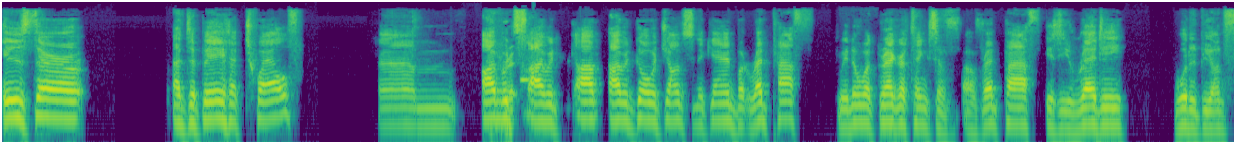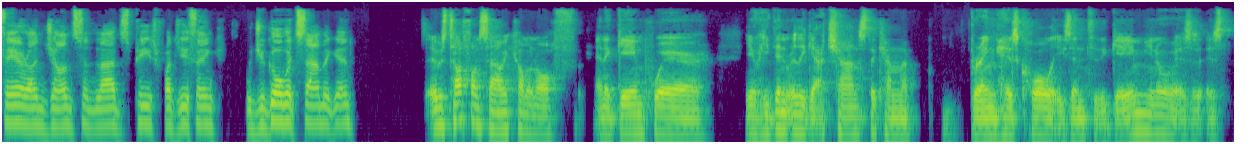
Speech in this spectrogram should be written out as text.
is there a debate at twelve? Um, I would, I would, I, I would go with Johnson again, but Redpath. We know what Gregor thinks of, of Redpath. Is he ready? Would it be unfair on Johnson, lads? Pete, what do you think? Would you go with Sam again? It was tough on Sammy coming off in a game where you know he didn't really get a chance to kind of bring his qualities into the game. You know, his, his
